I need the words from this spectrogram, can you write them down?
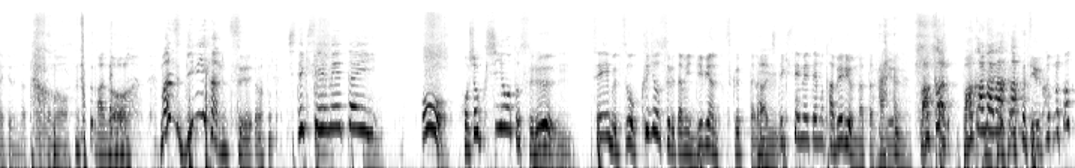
えてるんだってそのあのまずディビアンツ知的生命体を捕食しようとするん生物を駆除するためにディビアンツ作ったら、うん。知的生命体も食べるようになったっていうバカバカだなっていうこの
